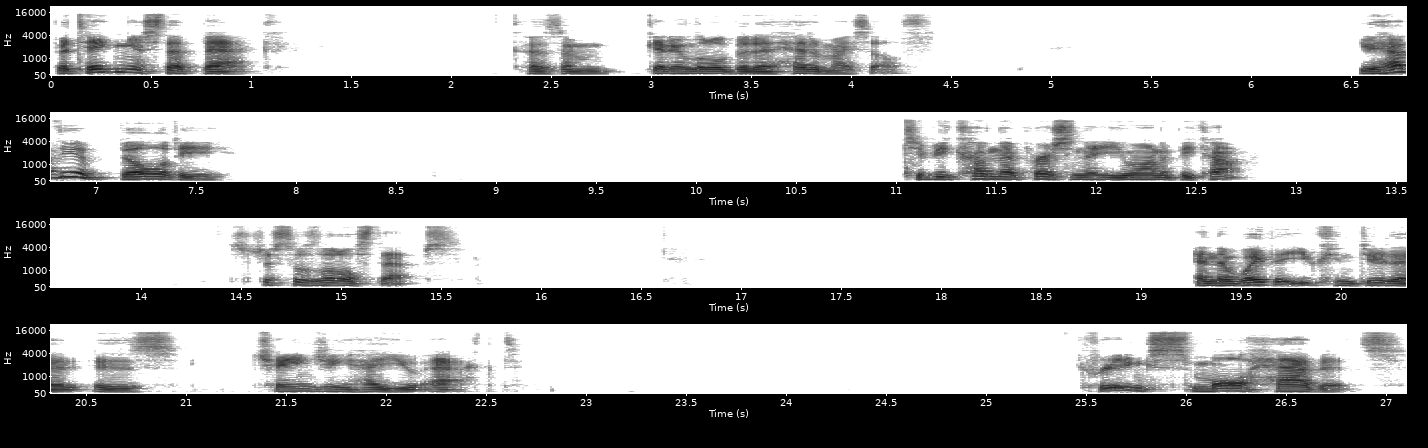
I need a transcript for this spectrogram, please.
But taking a step back, because I'm getting a little bit ahead of myself, you have the ability to become that person that you want to become. It's just those little steps. And the way that you can do that is changing how you act, creating small habits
